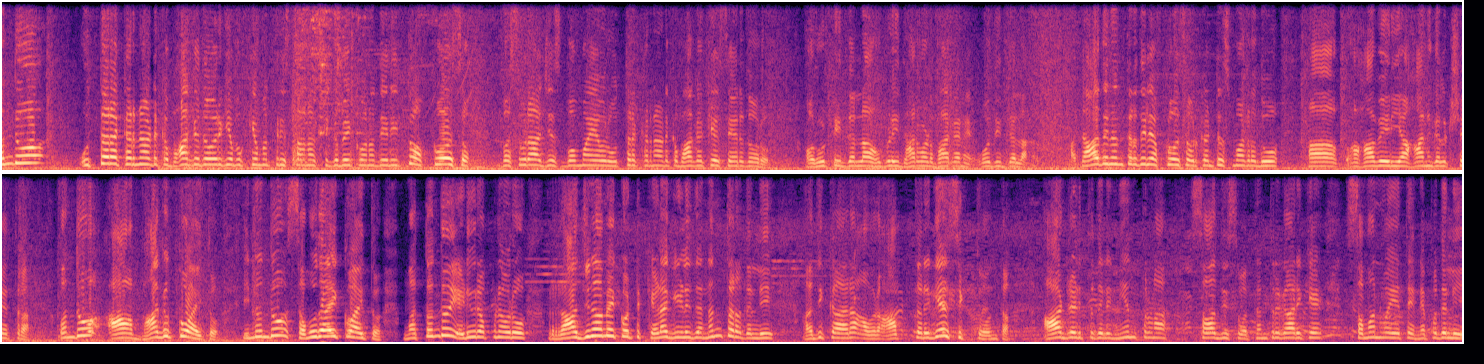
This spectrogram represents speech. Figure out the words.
ಒಂದು, ಉತ್ತರ ಕರ್ನಾಟಕ ಭಾಗದವರಿಗೆ ಮುಖ್ಯಮಂತ್ರಿ ಸ್ಥಾನ ಸಿಗಬೇಕು ಅನ್ನೋದೇನಿತ್ತು? Of course Basavaraj S Bommai ಅವರು ಉತ್ತರ ಕರ್ನಾಟಕ ಭಾಗಕ್ಕೆ ಸೇರಿದವರು. ಅವ್ರು ಹುಟ್ಟಿದ್ದೆಲ್ಲ ಹುಬ್ಬಳ್ಳಿ ಧಾರವಾಡ ಭಾಗನೇ, ಓದಿದ್ದಲ್ಲ. ಅದಾದ ನಂತರದಲ್ಲಿ ಅಫ್ಕೋರ್ಸ್ ಅವ್ರು ಕಂಟೆಸ್ಟ್ ಮಾಡಿರೋದು ಹಾವೇರಿಯ ಹಾನಗಲ್ ಕ್ಷೇತ್ರ. ಒಂದು ಆ ಭಾಗಕ್ಕೂ ಆಯಿತು. ಇನ್ನೊಂದು ಸಮುದಾಯಕ್ಕೂ ಆಯಿತು. ಮತ್ತೊಂದು ಯಡಿಯೂರಪ್ಪನವರು ರಾಜೀನಾಮೆ ಕೊಟ್ಟು ಕೆಳಗಿಳಿದ ನಂತರದಲ್ಲಿ ಅಧಿಕಾರ ಅವರ ಆಪ್ತರಿಗೆ ಸಿಕ್ತು ಅಂತ. ಆಡಳಿತದಲ್ಲಿ ನಿಯಂತ್ರಣ ಸಾಧಿಸುವ ತಂತ್ರಗಾರಿಕೆ, ಸಮನ್ವಯತೆ ನೆಪದಲ್ಲಿ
